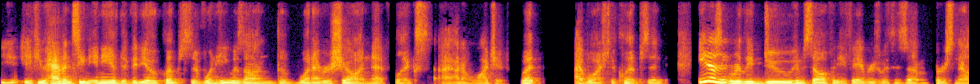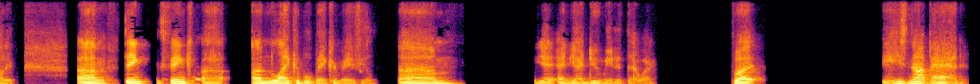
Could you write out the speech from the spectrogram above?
if you haven't seen any of the video clips of when he was on the whatever show on Netflix, I, I don't watch it, but I've watched the clips, and he doesn't really do himself any favors with his um, personality. Um, think think uh, unlikable Baker Mayfield. Um, yeah, and yeah, I do mean it that way, but he's not bad.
